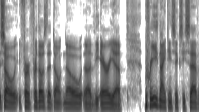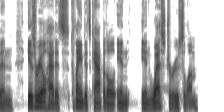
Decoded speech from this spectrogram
So, for, for those that don't know uh, the area, pre 1967, Israel had its claimed its capital in in West Jerusalem.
